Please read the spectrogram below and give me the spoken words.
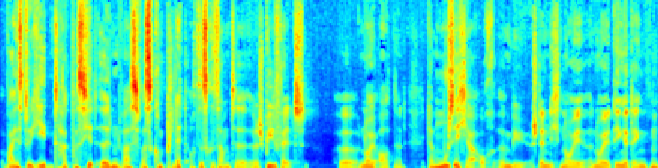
weißt du, jeden Tag passiert irgendwas, was komplett auch das gesamte äh, Spielfeld äh, neu ordnet. Da muss ich ja auch irgendwie ständig neu, neue Dinge denken.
